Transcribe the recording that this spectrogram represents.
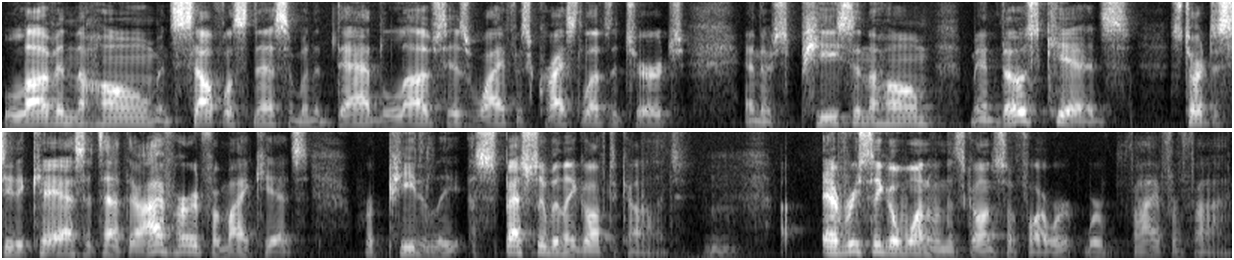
love in the home and selflessness. And when the dad loves his wife as Christ loves the church, and there's peace in the home, man, those kids start to see the chaos that's out there. I've heard from my kids repeatedly, especially when they go off to college. Uh, every single one of them that's gone so far, we're, we're five for five.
